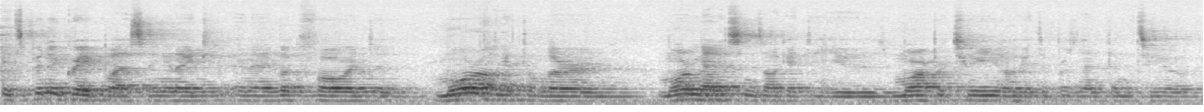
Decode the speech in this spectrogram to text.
it's been a great blessing, and I, and I look forward to more I'll get to learn, more medicines I'll get to use, more opportunities I'll get to present them to,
